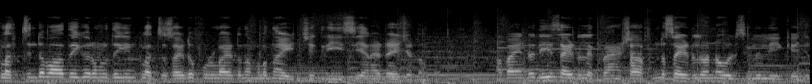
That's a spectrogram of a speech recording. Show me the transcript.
ക്ലച്ചിന്റെ ഭാഗത്തേക്ക് വരുമ്പോഴത്തേക്കും ക്ലച്ച് സൈഡ് ഫുള്ളായിട്ട് നമ്മളൊന്ന് അഴിച്ച് ഗ്രീസ് ചെയ്യാനായിട്ട് അഴിച്ചിട്ടുണ്ട്. അപ്പോൾ അതിന്റെ ഈ സൈഡിൽ ക്രാങ്ക് ഷാഫ്റ്റിന്റെ സൈഡിൽ വന്ന ഓയിൽസിൽ ലീക്കേജ്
